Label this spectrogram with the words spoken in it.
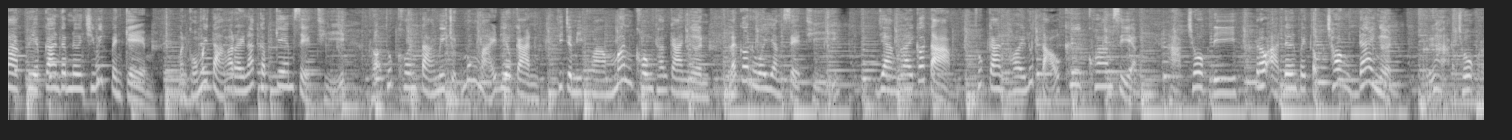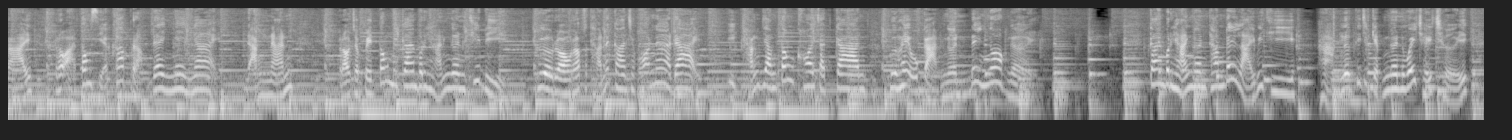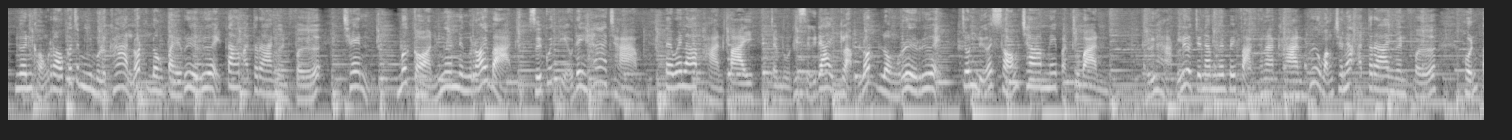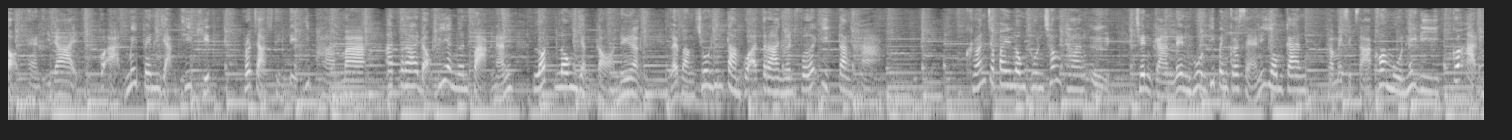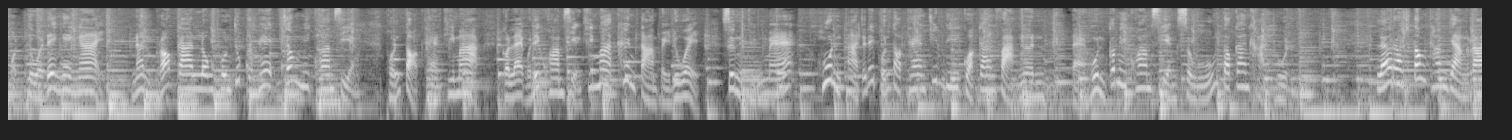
หากเปรียบการดำเนินชีวิตเป็นเกม มันคงไม่ต่างอะไรนักกับเกมเศรษฐี เพราะทุกคนต่างมีจุดมุ่งหมายเดียวกัน ที่จะมีความมั่นคงทางการเงิน และก็รวยอย่างเศรษฐี อย่างไรก็ตาม ทุกการทอยลูกเต๋าคือความเสี่ยง หากโชคดี เราอาจเดินไปตกช่องได้เงิน หรือหากโชคร้าย เราอาจต้องเสียค่าปรับได้ง่าย ๆ ดังนั้น เราจะเป็นต้องมีการบริหารเงินที่ดี พื่อรองรับสถานการณ์เฉพาะหน้าได้ อีกทั้งยังต้องคอยจัดการเพื่อให้โอกาสเงินได้งอกเงย การบริหารเงินทำได้หลายวิธี หากเลือกที่จะเก็บเงินไว้เฉยๆ เงินของเราก็จะมีมูลค่าลดลงไปเรื่อยๆ ตามอัตราเงินเฟ้อ เช่น เมื่อก่อนเงิน 100 บาท ซื้อก๋วยเตี๋ยวได้ 5 ชาม แต่เวลาผ่านไปจำนวนที่ซื้อได้กลับลดลงเรื่อยๆ จนเหลือ 2 ชามในปัจจุบัน หรือหากเลือกจะนำเงินไปฝากธนาคาร เพื่อหวังชนะอัตราเงินเฟ้อผลตอบแทนที่ได้ ก็อาจไม่เป็นอย่างที่คิด เพราะจากสถิติที่ผ่านมา อัตราดอกเบี้ยเงินฝากนั้น ลดลงอย่างต่อเนื่อง และบางช่วงยังต่ำกว่าอัตราเงินเฟ้ออีกต่างหากครั้นจะไปลงทุนช่องทางอื่น เช่นการเล่นหุ้นที่เป็นกระแสนิยมกันถ้าไม่ศึกษาข้อมูลให้ดี ก็อาจหมดตัวได้ง่าย ๆ นั่นเพราะการลงทุนทุกประเภทย่อมมีความเสี่ยง ผลตอบแทนที่มาก ก็แลกมาด้วยความเสี่ยงที่มากขึ้นตามไปด้วย ซึ่งถึงแม้ หุ้นอาจจะได้ผลตอบแทนที่ดีกว่าการฝากเงิน แต่หุ้นก็มีความเสี่ยงสูงต่อการขาดทุน แล้วเราจะต้องทำอย่างไร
